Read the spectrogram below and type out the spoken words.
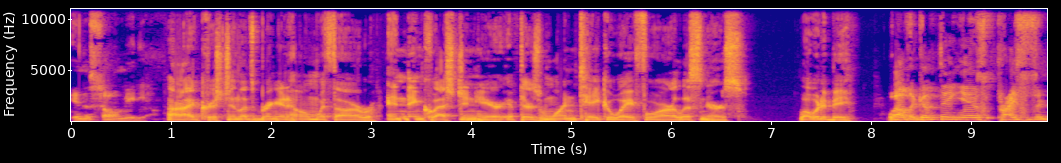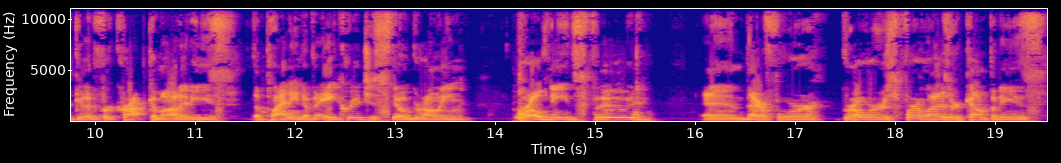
in the soil medium. All right, Christian, let's bring it home with our ending question here. If there's one takeaway for our listeners, what would it be? Well, the good thing is prices are good for crop commodities. The planting of acreage is still growing. World needs food, and therefore growers, fertilizer companies,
